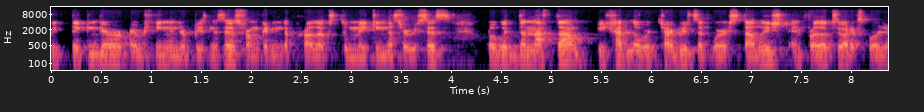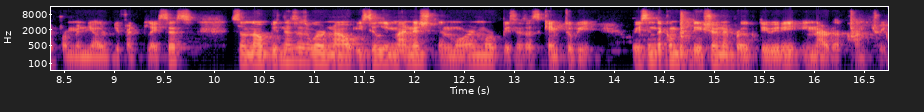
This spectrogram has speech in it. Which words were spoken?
with taking care of everything in their businesses from getting the products to making the services. But with the NAFTA, it had lower tariffs that were established and products were exported from many other different places. So now businesses were now easily managed and more and more businesses came to be, raising the competition and productivity in our country.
